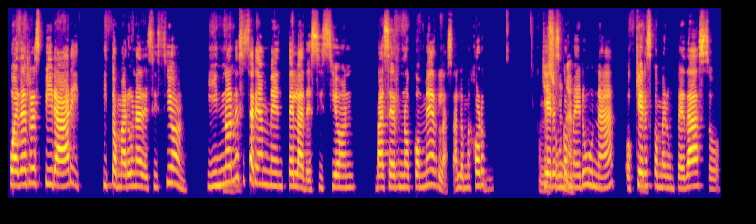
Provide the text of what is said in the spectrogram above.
puedes respirar y, tomar una decisión. Y no necesariamente la decisión va a ser no comerlas. A lo mejor quieres comer una o quieres comer un pedazo,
